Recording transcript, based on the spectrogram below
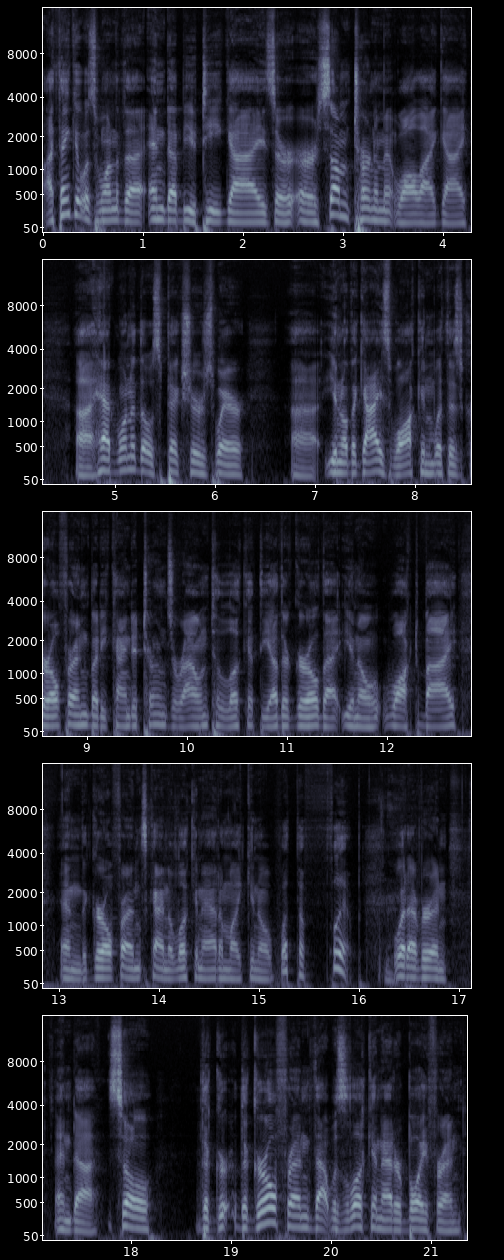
I think it was one of the NWT guys or, or some tournament walleye guy uh, had one of those pictures where uh, you know the guy's walking with his girlfriend, but he kind of turns around to look at the other girl that you know walked by, and the girlfriend's kind of looking at him like you know what the flip, whatever, and and uh, so the gir- the girlfriend that was looking at her boyfriend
